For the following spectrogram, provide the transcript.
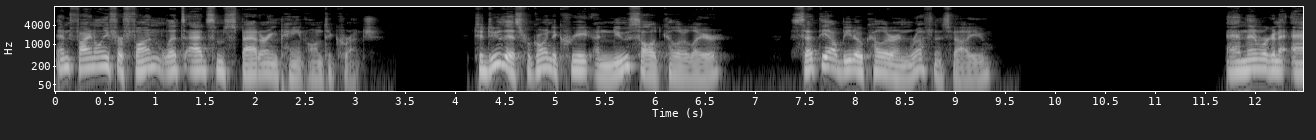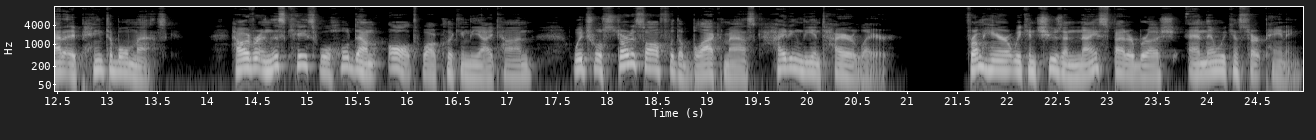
And finally, for fun, let's add some spattering paint onto Crunch. To do this, we're going to create a new solid color layer, set the albedo color and roughness value, and then we're going to add a paintable mask. However, in this case, we'll hold down Alt while clicking the icon, which will start us off with a black mask hiding the entire layer. From here, we can choose a nice spatter brush, and then we can start painting.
